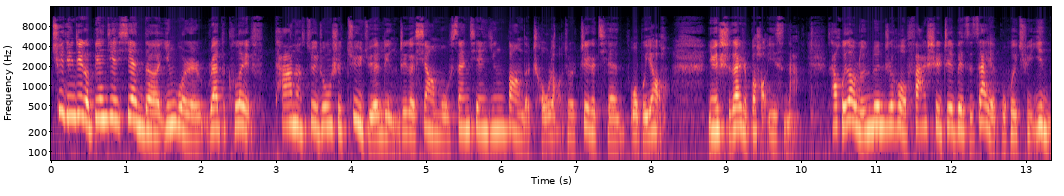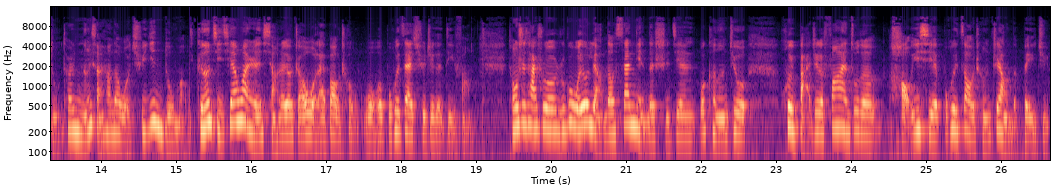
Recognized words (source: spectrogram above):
确定这个边界线的英国人 Redcliffe 他呢最终是拒绝领这个项目三千英镑的酬劳，就是这个钱我不要，因为实在是不好意思拿。他回到伦敦之后发誓这辈子再也不会去印度。他说：“你能想象到我去印度吗？可能几千万人想着要找我来报仇，我我不会再去这个地方。”同时他说：“如果我有两到三年的时间，我可能就会把这个方案做得好一些，不会造成这样的悲剧。”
